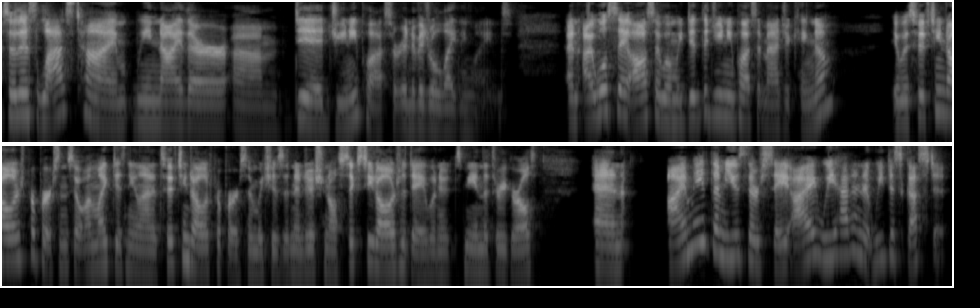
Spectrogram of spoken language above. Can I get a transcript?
So this last time, we neither um, did Genie Plus or individual Lightning lanes. And I will say also, when we did the Genie Plus at Magic Kingdom, it was fifteen dollars per person. So unlike Disneyland, it's fifteen dollars per person, which is an additional sixty dollars a day when it's me and the three girls. And I made them use their say. I we hadn't we discussed it,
